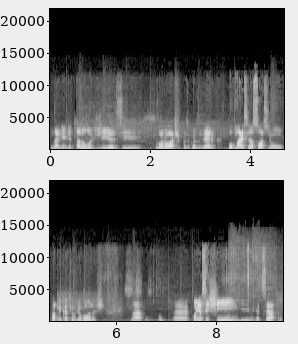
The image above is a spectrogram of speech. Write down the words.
na linha de tarologias e horóscopos e coisas do gênero, por mais seja sócio de um aplicativo de runas, né? É, conheça Xing, etc.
